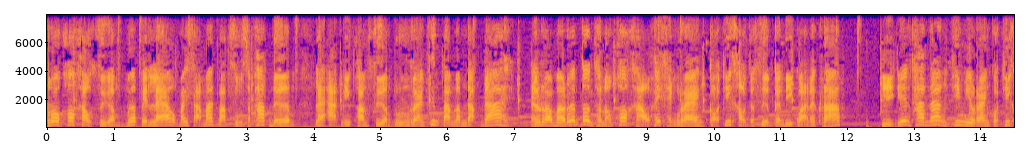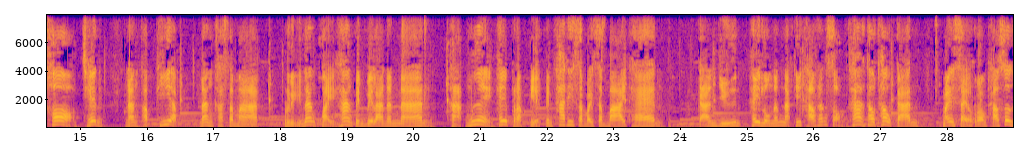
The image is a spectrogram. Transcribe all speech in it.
โรคข้อเข่าเสื่อมเมื่อเป็นแล้วไม่สามารถกลับสู่สภาพเดิม และอาจมีความเสื่อมรุนแรงขึ้นตามลำดับได้งั้นเรามาเริ่มต้นถนอมข้อเข่าให้แข็งแรงก่อนที่เข่าจะเสื่อมกันดีกว่านะครับ หลีกเลี่ยงท่านั่งที่มีแรงกดที่ข้อ เช่น นั่งพับเพียบ นั่งขัดสมาธิหรือนั่งไขว่ห้างเป็นเวลานานๆ หากเมื่อยให้ปรับเปลี่ยนเป็นท่าที่สบายๆแทน การยืนให้ลงน้ำหนักที่เท้าทั้งสองข้างเท่าๆกัน ไม่ใส่รองเท้าส้น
